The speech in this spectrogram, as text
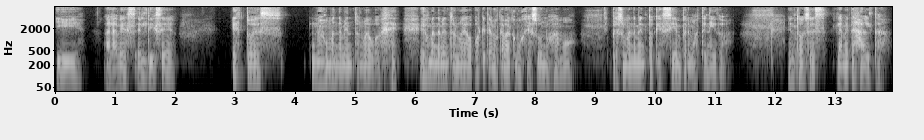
Y a la vez él dice, esto es no es un mandamiento nuevo, es un mandamiento nuevo porque tenemos que amar como Jesús nos amó, pero es un mandamiento que siempre hemos tenido. Entonces, la meta es alta,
